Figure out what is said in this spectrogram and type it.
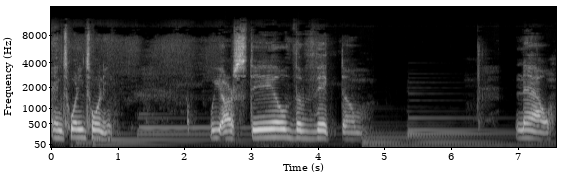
In 2020, we are still the victim. Now,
